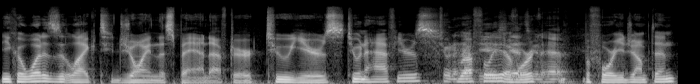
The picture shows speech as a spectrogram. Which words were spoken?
Nico, what is it like to join this band after two years, two and a half years, Two and a half roughly, years, of yeah, work and a half. before you jumped in?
